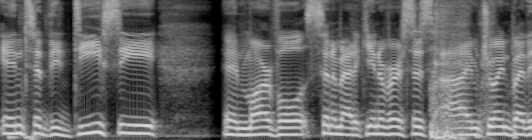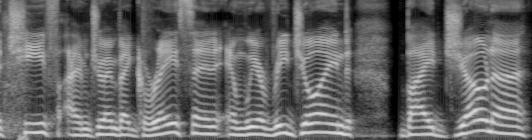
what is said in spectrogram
into the DC and Marvel cinematic universes. I'm joined by the Chief, I'm joined by Grayson, and we are rejoined by Jonah.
